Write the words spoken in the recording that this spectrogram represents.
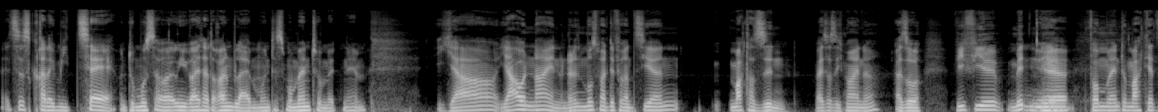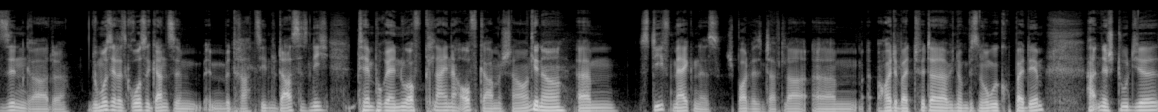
es ist gerade irgendwie zäh und du musst aber irgendwie weiter dranbleiben und das Momentum mitnehmen. Ja, ja und nein. Und dann muss man differenzieren, macht das Sinn? Weißt du, was ich meine? Also, wie viel mitnehmen Ja. vom Momentum macht jetzt Sinn gerade? Du musst ja das große Ganze im, im Betracht ziehen. Du darfst jetzt nicht temporär nur auf kleine Aufgaben schauen. Genau. Ähm, Steve Magnus, Sportwissenschaftler, ähm, heute bei Twitter habe ich noch ein bisschen rumgeguckt bei dem, hat eine Studie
